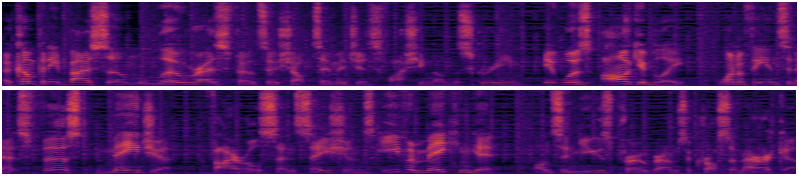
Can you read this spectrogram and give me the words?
accompanied by some low-res photoshopped images flashing on the screen. It was arguably one of the internet's first major viral sensations, even making it onto news programs across America.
